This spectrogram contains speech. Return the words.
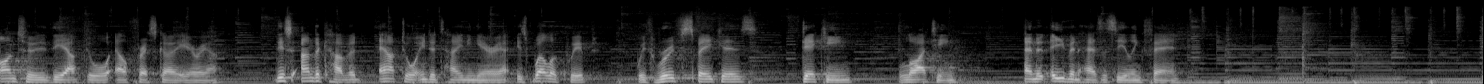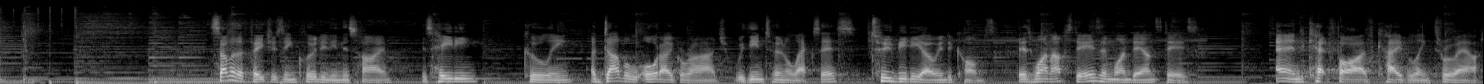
onto the outdoor alfresco area. This undercovered outdoor entertaining area is well equipped with roof speakers, decking, lighting, and it even has a ceiling fan. Some of the features included in this home is heating, cooling, a double auto garage with internal access, two video intercoms. There's one upstairs and one downstairs, and Cat5 cabling throughout.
